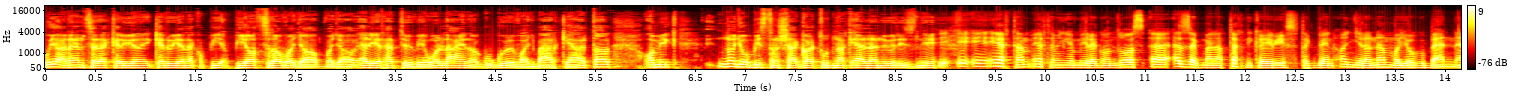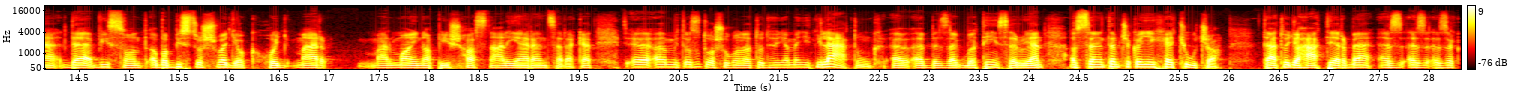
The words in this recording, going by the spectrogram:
olyan rendszerek kerüljenek, kerüljenek a piacra, vagy, a, vagy a elérhetővé online, a Google vagy bárki által, amik nagyobb biztonsággal tudnak ellenőrizni. Én értem, értem, igen, mire gondolsz. Ezekben a technikai részletekben annyira nem vagyok benne, de viszont abban biztos vagyok, hogy már már mai nap is használ ilyen rendszereket. Amit az utolsó gondolatot, hogy amennyit mi látunk e, ezekből tényszerűen, az szerintem csak a jéghegy csúcsa. Tehát, hogy a háttérben ez, ez, ezek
